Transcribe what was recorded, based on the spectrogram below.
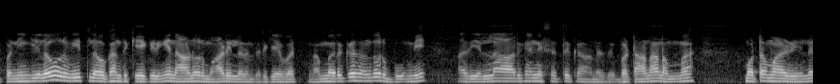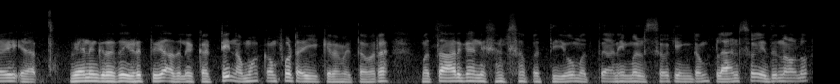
இப்போ நீங்களோ ஒரு வீட்டில் உட்காந்து கேட்குறீங்க நானும் ஒரு மாடியில் இருந்திருக்கேன். பட் நம்ம இருக்கிறது வந்து ஒரு பூமி அது எல்லா ஆர்கானிசத்துக்கானது பட் ஆனால் நம்ம மொட்டை மாடியில் வேணுங்கிறத எடுத்து அதில் கட்டி நம்ம கம்ஃபர்ட் ஆகிக்கிறோமே தவிர மற்ற ஆர்கானிசம்ஸை பற்றியோ மற்ற அனிமல்ஸோ கிங்டம் பிளான்ஸோ எதுனாலும்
